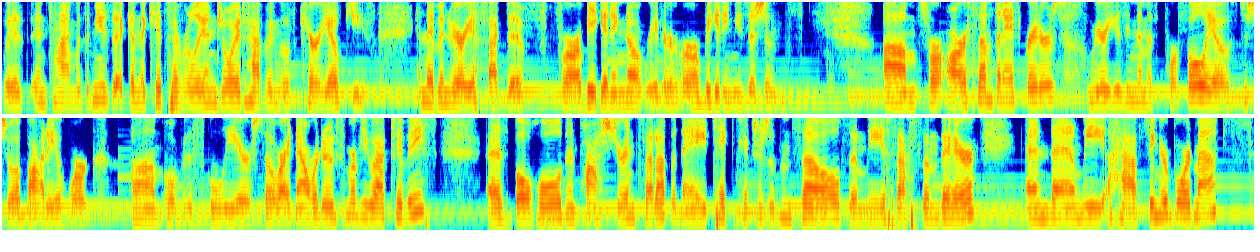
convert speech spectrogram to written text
with in time with the music and the kids have really enjoyed having those karaoke's and they've been very effective for our beginning note reader or our beginning musicians. Um, for our seventh and eighth graders we are using them as portfolios to show a body of work um, over the school year. So right now we're doing some review activities as bow hold and posture and setup and they take pictures of themselves and we assess them there. And then we have fingerboard maps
